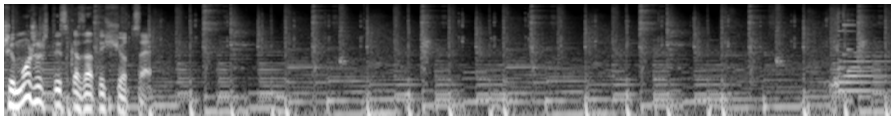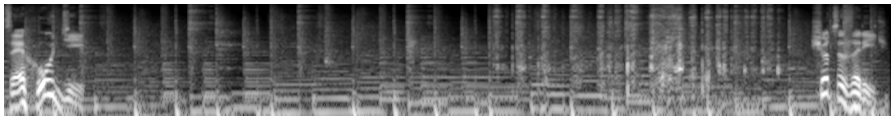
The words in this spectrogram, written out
Чи можеш ти сказати, що це? Це худі. Що це за річ?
